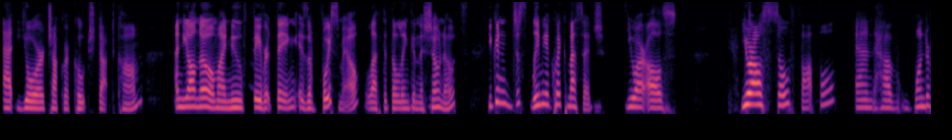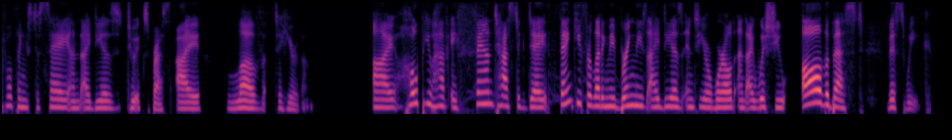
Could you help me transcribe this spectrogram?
at yourchakracoach.com. And y'all know my new favorite thing is a voicemail left at the link in the show notes. You can just leave me a quick message. You are all you're all so thoughtful and have wonderful things to say and ideas to express. I love to hear them. I hope you have a fantastic day. Thank you for letting me bring these ideas into your world, and I wish you all the best this week.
